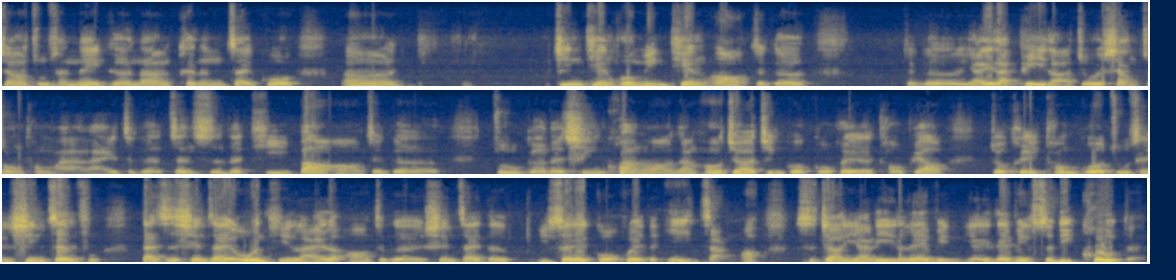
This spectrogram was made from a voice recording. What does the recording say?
将要组成内阁，那可能再过呃今天或明天哦，这个。这个亚伊拉皮啦，就会向总统啊来这个正式的提报哦，这个阻隔的情况哦，然后就要经过国会的投票，就可以通过组成新政府。但是现在有问题来了哦，这个现在的以色列国会的议长哦，是叫亚历 Levin，亚历 Levin 是里库的，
